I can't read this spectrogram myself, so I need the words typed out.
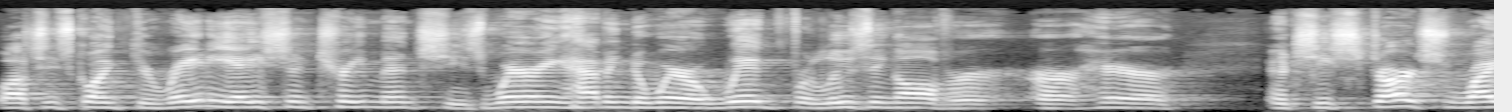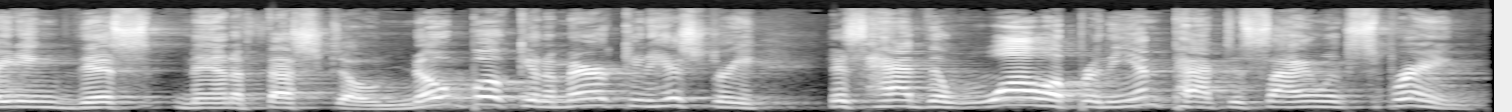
while she's going through radiation treatment. She's wearing, having to wear a wig for losing all of her, her hair. And she starts writing this manifesto. No book in American history has had the wallop and the impact of Silent Spring.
